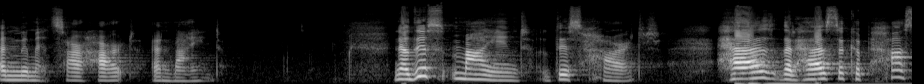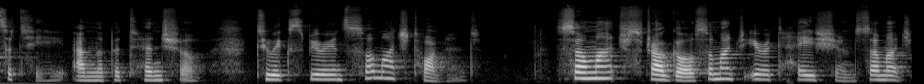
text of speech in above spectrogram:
and limits our heart and mind. Now, this mind, this heart, has that has the capacity and the potential to experience so much torment so much struggle, so much irritation, so much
